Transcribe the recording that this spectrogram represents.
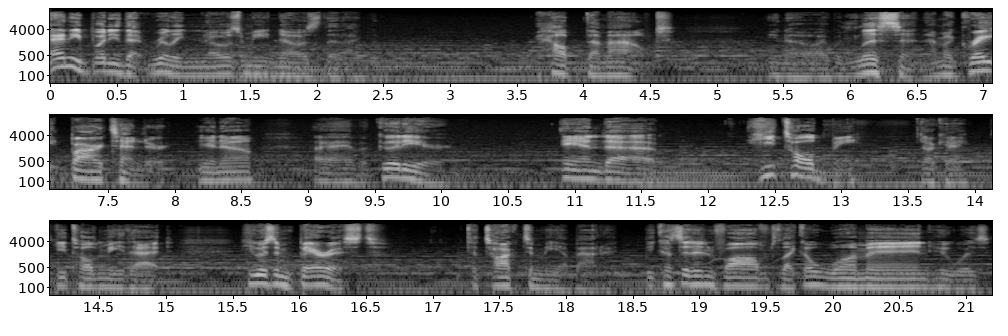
anybody that really knows me knows that I would help them out. You know, I would listen. I'm a great bartender. You know, I have a good ear, and. Uh, he told me, okay, he told me that he was embarrassed to talk to me about it because it involved like a woman who was,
